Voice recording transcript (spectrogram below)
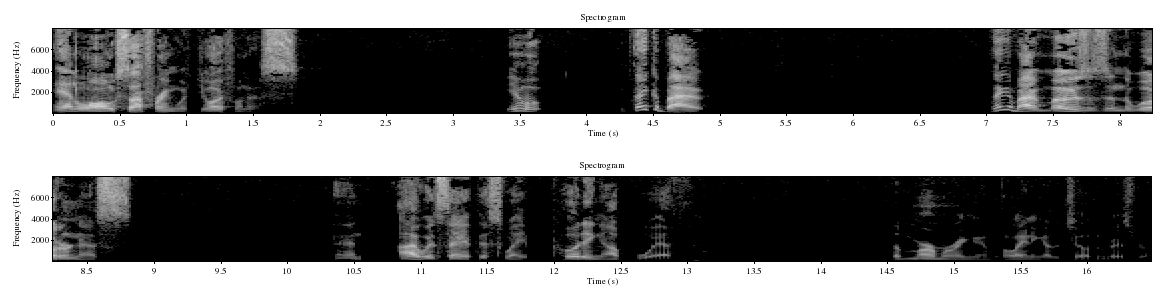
and long suffering with joyfulness. You know, think about think about Moses in the wilderness. And I would say it this way, putting up with the murmuring and complaining of the children of Israel.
